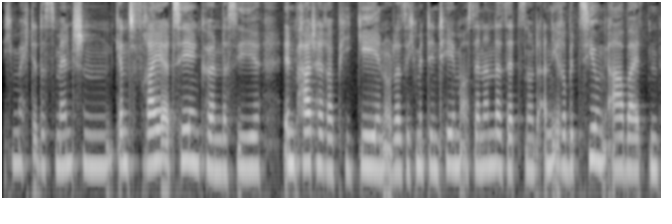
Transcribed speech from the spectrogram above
ich möchte, dass Menschen ganz frei erzählen können, dass sie in Paartherapie gehen oder sich mit den Themen auseinandersetzen und an ihrer Beziehung arbeiten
